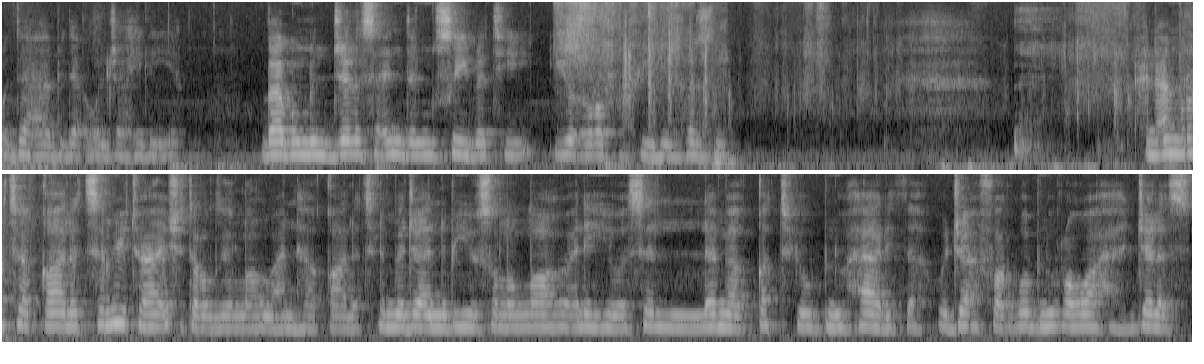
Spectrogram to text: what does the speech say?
ودعا بدعوى الجاهلية. باب من جلس عند المصيبة يعرف فيه الحزن. عن عمرة قالت سمعت عائشة رضي الله عنها قالت لما جاء النبي صلى الله عليه وسلم قتل ابن حارثة وجعفر وابن رواحة جلس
